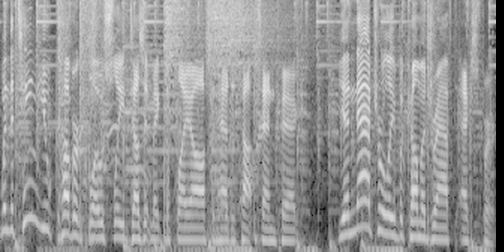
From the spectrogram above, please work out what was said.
when the team you cover closely doesn't make the playoffs and has a top 10 pick, you naturally become a draft expert.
